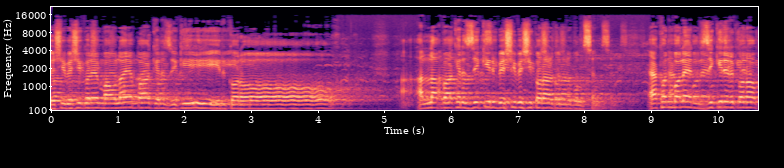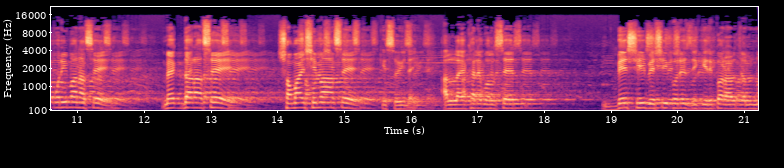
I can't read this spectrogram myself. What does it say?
বেশি বেশি করে মাওলায়ে পাকের জিকির করো। আল্লাহ পাকের জিকির বেশি বেশি করার জন্য বলছেন। এখন বলেন, জিকিরের কোনো পরিমাণ আছে? মেঘদার আছে, সময়সীমা আছে, কিছুই নাই। আল্লাহ এখানে বলছেন, বেশি বেশি করে জিকির করার জন্য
